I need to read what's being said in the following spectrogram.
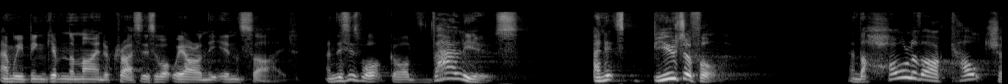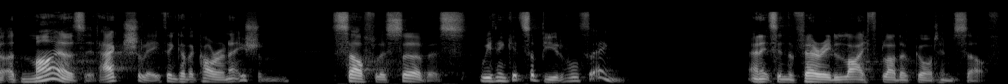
and we've been given the mind of Christ. This is what we are on the inside. And this is what God values. And it's beautiful. And the whole of our culture admires it, actually. Think of the coronation, selfless service. We think it's a beautiful thing. And it's in the very lifeblood of God Himself.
